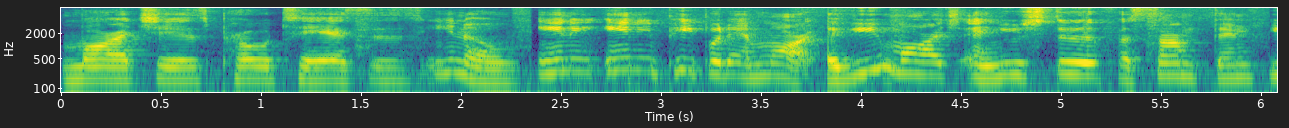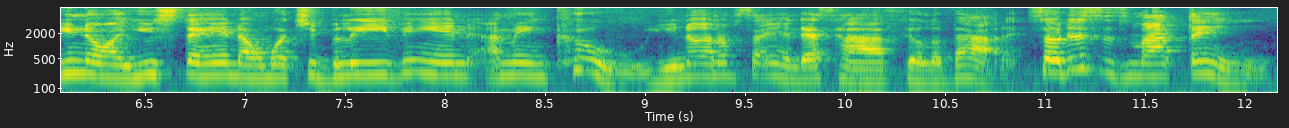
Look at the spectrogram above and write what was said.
marches, protests, you know, any any people that march. If you march and you stood for something, you know, and you stand on what you believe in, I mean, cool. You know what I'm saying? That's how I feel about it. So this is my thing.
